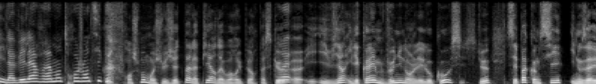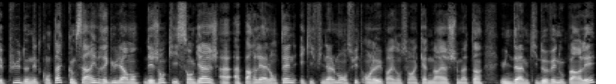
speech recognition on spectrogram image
il avait l'air vraiment trop gentil, quoi. Franchement, moi, je lui jette pas la pierre d'avoir eu peur parce que Ouais. euh, il, vient, il est quand même venu dans les locaux, si, si tu veux. C'est pas comme si il nous avait plus donné de contact, comme ça arrive régulièrement. Des gens qui s'engagent à, à parler à l'antenne et qui finalement ensuite, on l'a eu par exemple sur un cas de mariage ce matin, une dame qui devait nous parler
